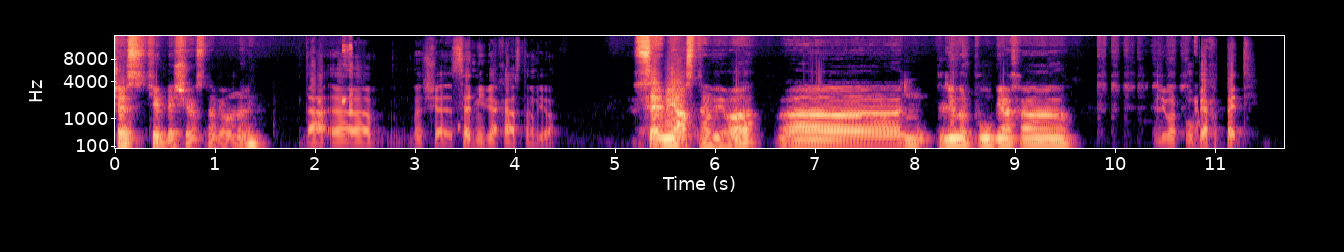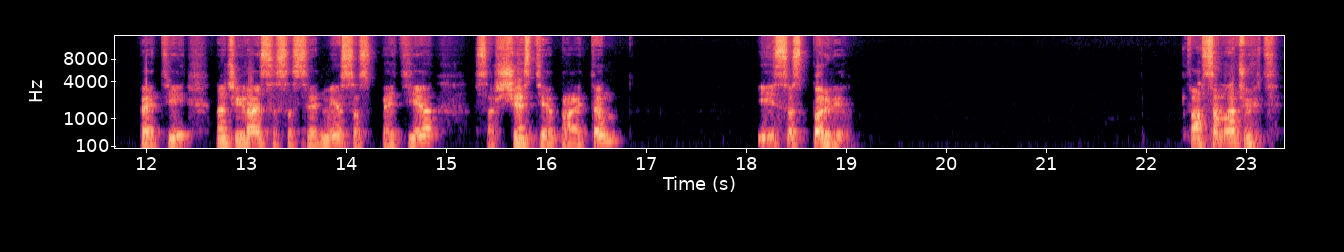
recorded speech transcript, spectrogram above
Шестия беше Астан Вила, нали? Да, е, седми бяха Астан Вила. Седми Астан Вила. Ливърпул бяха... Ливърпул бяха пети. Пети. Значи играли са с седмия, с петия, с шестия Брайтън и с първия. Това са мачовете.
